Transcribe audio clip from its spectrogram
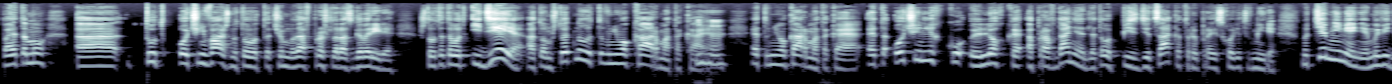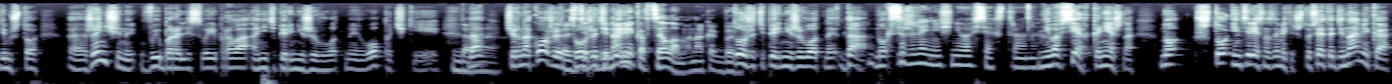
Поэтому э, тут очень важно то, вот, о чем мы да, в прошлый раз говорили, что вот эта вот идея о том, что это, ну, это у него карма такая, это у него карма такая, это очень легко, легкое оправдание для того пиздеца, который происходит в мире. Но тем не менее мы видим, что э, женщины выбрали свои права, они теперь не животные, опачки, Да, да, да. чернокожие То есть тоже теперь, динамика в целом, она как бы... тоже теперь не животные, да, но К сожалению, еще не во всех странах. не во всех, конечно. Но что интересно заметить, что вся эта динамика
